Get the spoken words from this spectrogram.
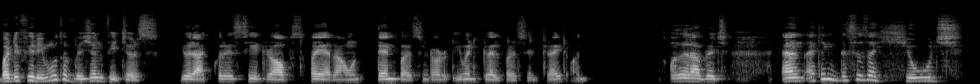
But if you remove the vision features, your accuracy drops by around 10% or even 12%, right? On, on an average. And I think this is a huge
